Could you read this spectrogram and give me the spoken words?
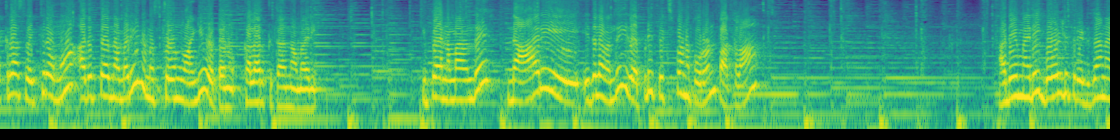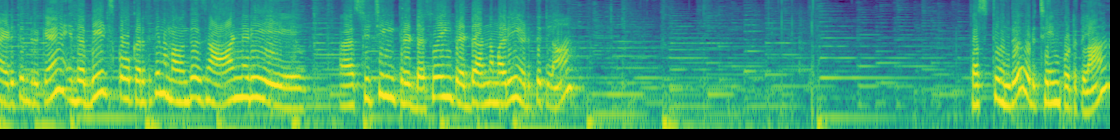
சக்ராஸ் வைக்கிறோமோ அதுக்கு தகுந்த மாதிரி நம்ம ஸ்டோன் வாங்கி ஒட்டணும். கலருக்கு தகுந்த மாதிரி. இப்போ நம்ம வந்து இந்த ஆரி இதுல வந்து இதை எப்படி ஃபிக்ஸ் பண்ண போறோம்னு பார்க்கலாம். அதே மாதிரி கோல்டு த்ரெட் தான் நான் எடுத்துட்டு இருக்கேன். இந்த பீட்ஸ் கோக்கறதுக்கு நம்ம வந்து ordinary stitching thread sewing thread அந்த மாதிரியும் எடுத்துக்கலாம். ஃபர்ஸ்ட் வந்து ஒரு செயின் போட்டுக்கலாம்.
